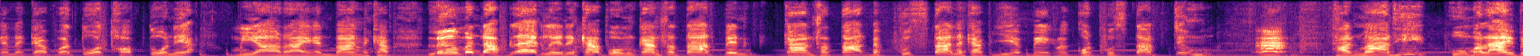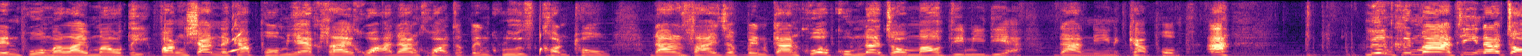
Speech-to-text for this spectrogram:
กันนะครับ ว่าตัวท็อปตัวนี้มีอะไรกันบ้างนะครับ เริ่มอันดับแรกเลยนะครับผมการสตาร์ทเป็นการสตาร์ทแบบพุชสตาร์ทนะครับ เหยียบเบรกแล้วกดพุชสตาร์ทจึ้งอะถัดมาที่พวงมาลัยเป็นพวงมาลัยมัลติฟังชันนะครับ ผมแยกซ้ายขวาด้านขวาจะเป็น Cruise Control ด้านซ้ายจะเป็นการควบคุมหน้าจอมัลติมีเดียด้านนี้นะครับผมอะ เลื่อนขึ้นมาที่หน้าจอ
